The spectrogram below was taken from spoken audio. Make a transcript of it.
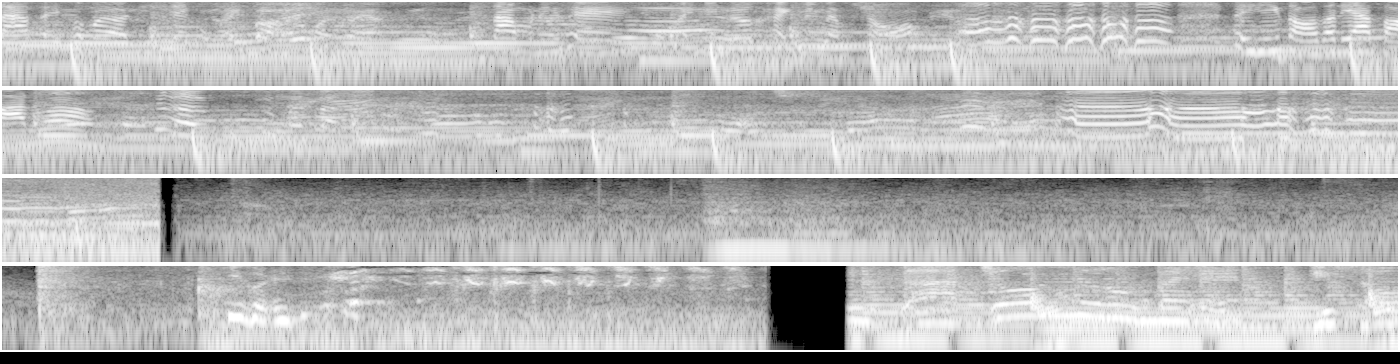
Tao sẽ không bao giờ đi xe cùng Khánh Vinh đâu mọi người ạ. Tao mà đi xe cùng Khánh Vinh nữa, Khánh Vinh làm chó. Thì chứng tỏ tao đi an toàn đúng không? Là chốn lưu mẹ thì sau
